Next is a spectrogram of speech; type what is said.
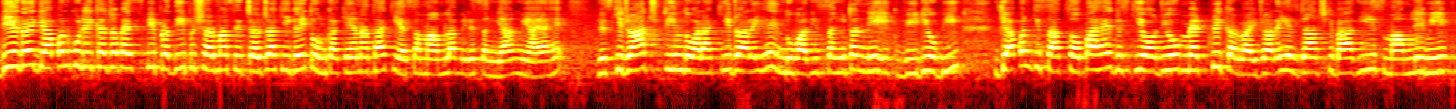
दिए गए ज्ञापन को लेकर जब एसपी प्रदीप शर्मा से चर्चा की गई तो उनका कहना था कि ऐसा मामला मेरे संज्ञान में आया है। जिसकी जाँच टीम द्वारा की जा रही है। हिंदूवादी संगठन ने एक वीडियो भी ज्ञापन के साथ सौंपा है, जिसकी ऑडियो मैट्रिक करवाई जा रही है। इस जाँच के बाद ही इस मामले में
